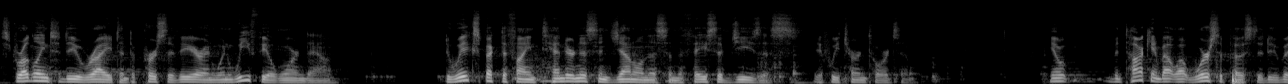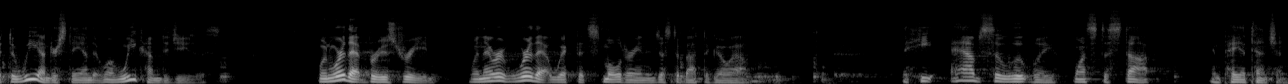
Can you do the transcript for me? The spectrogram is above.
struggling to do right and to persevere, and when we feel worn down, do we expect to find tenderness and gentleness in the face of Jesus if we turn towards him? You know, we've been talking about what we're supposed to do, but do we understand that when we come to Jesus, when we're that bruised reed, when we're, we're that wick that's smoldering and just about to go out, that He absolutely wants to stop and pay attention.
